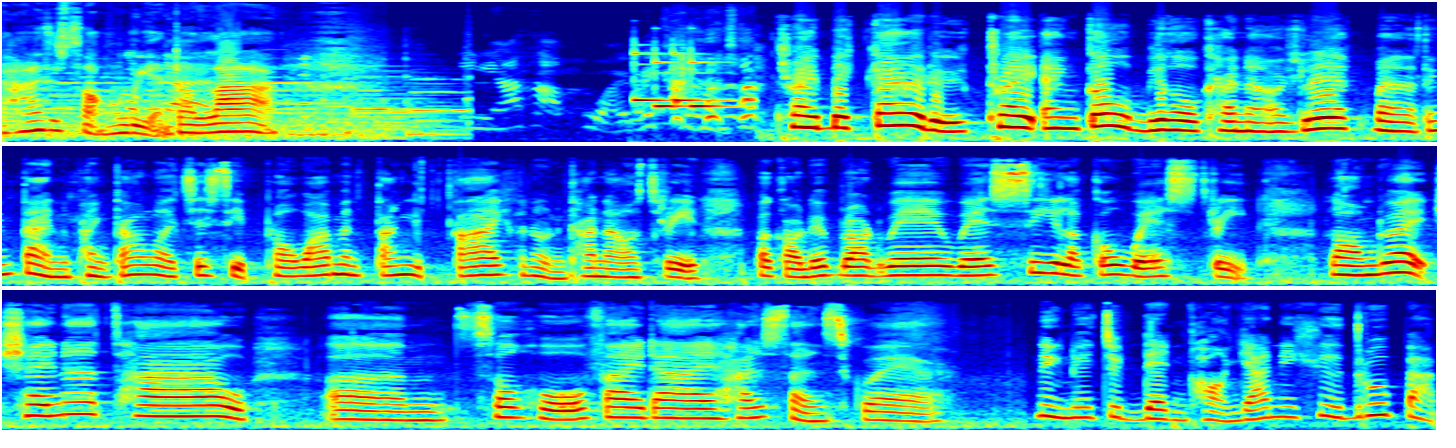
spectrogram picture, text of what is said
5,752 เหรียญดอลลาร์ Tribeca หรือ Triangle Below Canal เรียกมาตั้งแต่ 1970 เพราะว่ามันตั้งอยู่ใต้ถนน Canal Street ประกอบด้วย Broadway, West Sea แล้วก็ West Street ล้อมด้วย Chinatown Soho, Friday, Hudson Square หนึ่งในจุดเด่นของย่านนี้คือรูปแบบ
